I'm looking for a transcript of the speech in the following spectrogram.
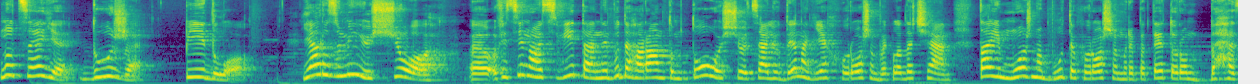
Ну це є дуже підло. Я розумію, що е, офіційна освіта не буде гарантом того, що ця людина є хорошим викладачем, та й можна бути хорошим репетитором без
